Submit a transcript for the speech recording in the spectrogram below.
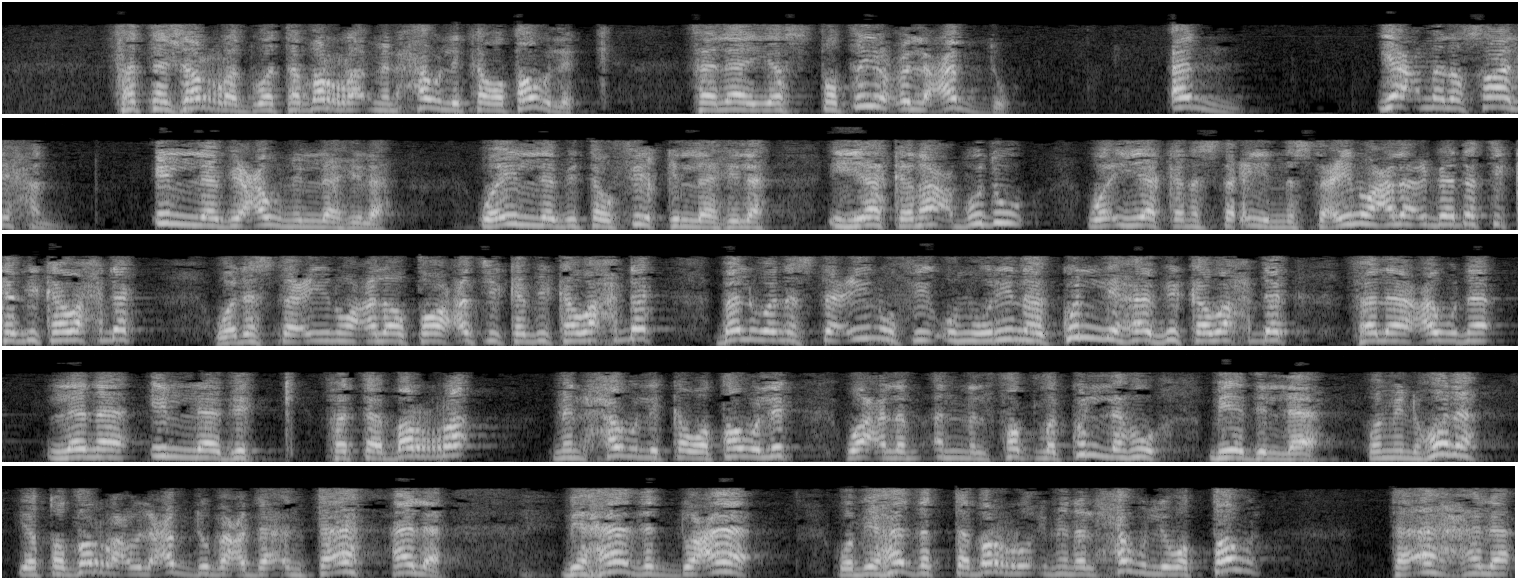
فتجرد وتبرأ من حولك وطولك. فلا يستطيع العبد أن يعمل صالحا إلا بعون الله له وإلا بتوفيق الله له. إياك نعبد وإياك نستعين. نستعين على عبادتك بك وحدك ونستعين على طاعتك بك وحدك بل ونستعين في أمورنا كلها بك وحدك. فلا عون لنا إلا بك. فتبرأ من حولك وطولك واعلم أن الفضل كله بيد الله. ومن هنا يتضرع العبد بعد أن تأهل بهذا الدعاء وبهذا التبرؤ من الحول والطول. تأهل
